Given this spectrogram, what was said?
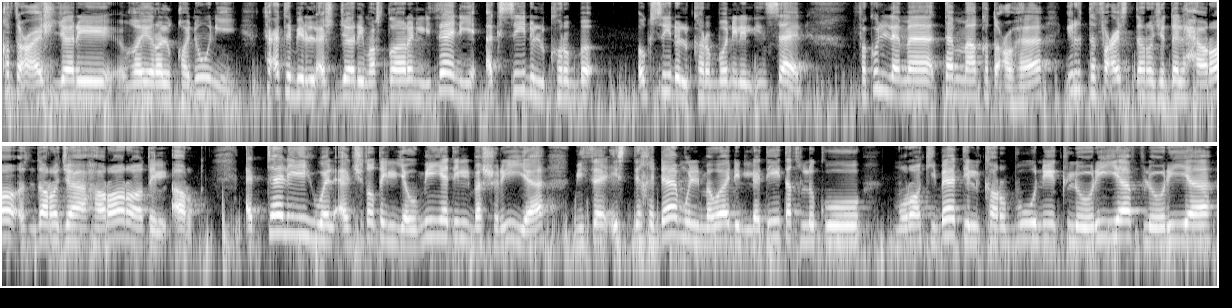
قطع أشجار غير القانوني. تعتبر الأشجار مصدرا لثاني أكسيد الكرب أكسيد الكربون للإنسان. فكلما تم قطعها ارتفعت درجة, الحرارة درجة حرارة الأرض. التالي هو الأنشطة اليومية البشرية مثل استخدام المواد التي تطلق مراكبات الكربون كلورية فلورية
